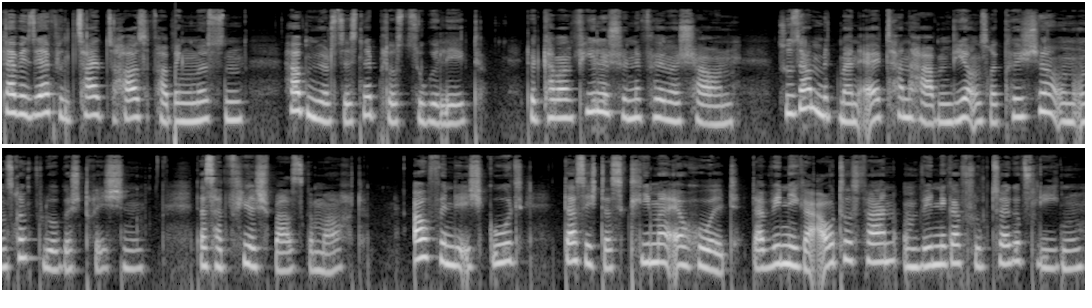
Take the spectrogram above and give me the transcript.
Da wir sehr viel Zeit zu Hause verbringen müssen, haben wir uns Disney Plus zugelegt. Dort kann man viele schöne Filme schauen. Zusammen mit meinen Eltern haben wir unsere Küche und unseren Flur gestrichen. Das hat viel Spaß gemacht. Auch finde ich gut, dass sich das Klima erholt, da weniger Autos fahren und weniger Flugzeuge fliegen.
